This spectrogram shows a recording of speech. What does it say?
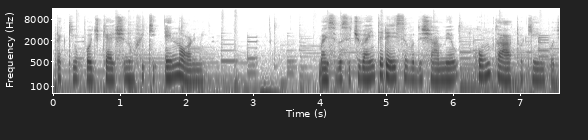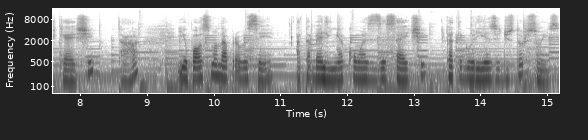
para que o podcast não fique enorme. Mas se você tiver interesse, eu vou deixar meu contato aqui no podcast, tá? E eu posso mandar para você a tabelinha com as 17 categorias de distorções.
